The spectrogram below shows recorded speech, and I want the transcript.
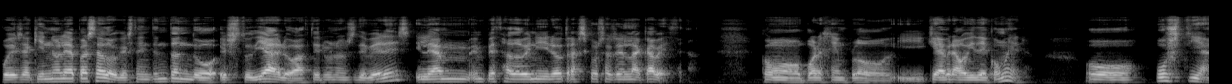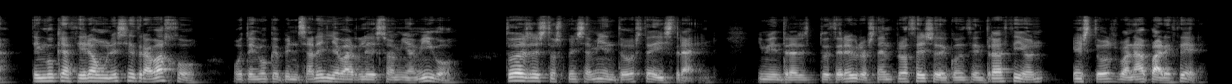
Pues a quien no le ha pasado que está intentando estudiar o hacer unos deberes y le han empezado a venir otras cosas en la cabeza. Como por ejemplo, ¿y qué habrá hoy de comer? O, hostia, tengo que hacer aún ese trabajo o tengo que pensar en llevarle eso a mi amigo. Todos estos pensamientos te distraen, y mientras tu cerebro está en proceso de concentración, estos van a aparecer.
